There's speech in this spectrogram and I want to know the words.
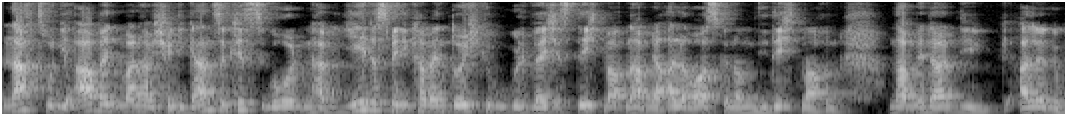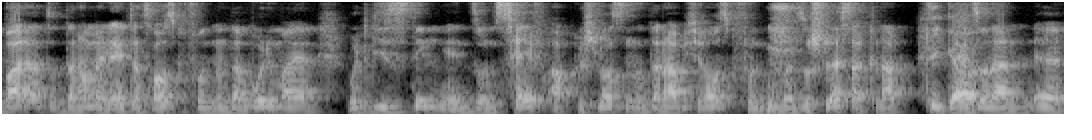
nachts, wo die arbeiten waren, habe ich mir die ganze Kiste geholt und habe jedes Medikament durchgegoogelt, welches dicht macht und habe mir alle rausgenommen, die dicht machen und habe mir da die alle geballert und dann haben meine Eltern es rausgefunden und dann wurde mein wurde dieses Ding in so ein Safe abgeschlossen und dann habe ich herausgefunden, wie man so Schlösser knackt Digga, mit so einer äh,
